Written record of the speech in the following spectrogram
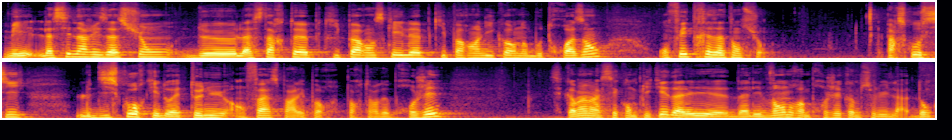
Mais la scénarisation de la startup qui part en scale-up, qui part en licorne au bout de trois ans, on fait très attention. Parce qu'aussi, le discours qui doit être tenu en face par les porteurs de projets, c'est quand même assez compliqué d'aller vendre un projet comme celui-là. Donc,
